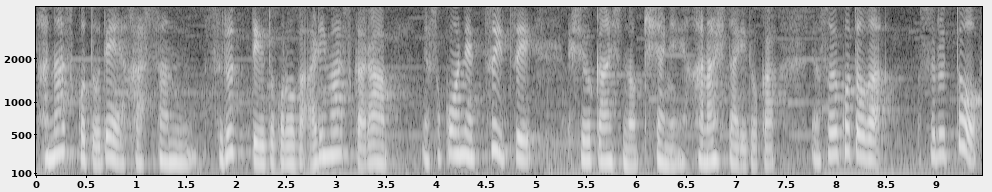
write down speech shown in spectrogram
話すことで発散するっていうところがありますからそこをねついつい週刊誌の記者に話したりとかそういうことがすると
